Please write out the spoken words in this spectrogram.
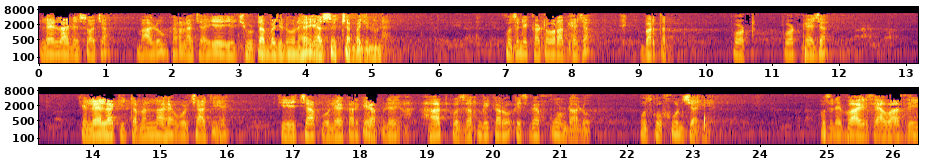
لیلا نے سوچا، معلوم کرنا چاہیے، یہ جھوٹا مجنون ہے یا سچا مجنون ہے۔ اس نے کٹورا بھیجا۔ برتن، پوٹ پوٹ بھیجا کہ لیلا کی تمنا ہے، وہ چاہتی ہے کہ یہ چاقو لے کر کے اپنے ہاتھ کو زخمی کرو، اس میں خون ڈالو، اس کو خون چاہیے۔ اس نے باہر سے آواز دی،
